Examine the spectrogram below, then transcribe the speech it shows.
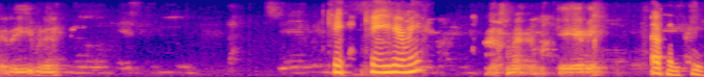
Good evening. Can Can you hear me? Yes, ma'am. Can you hear me? Okay, cool.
